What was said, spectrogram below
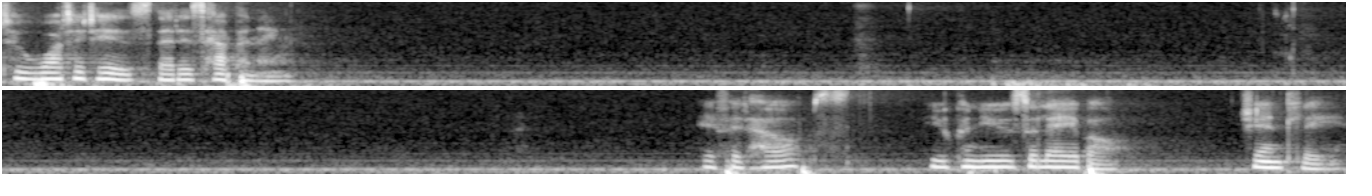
to what it is that is happening. If it helps, you can use a label gently,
